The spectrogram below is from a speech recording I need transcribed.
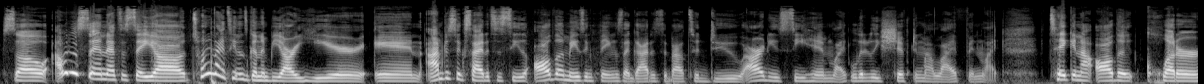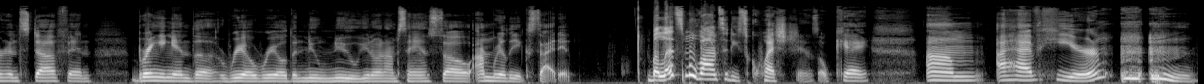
So I was just saying that to say, y'all, 2019 is going to be our year. And I'm just excited to see all the amazing things that God is about to do. I already see Him like literally shifting my life and like taking out all the clutter and stuff and, bringing in the real, real, the new, new. You know what I'm saying? So I'm really excited. But let's move on to these questions, okay? Um, I have here.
